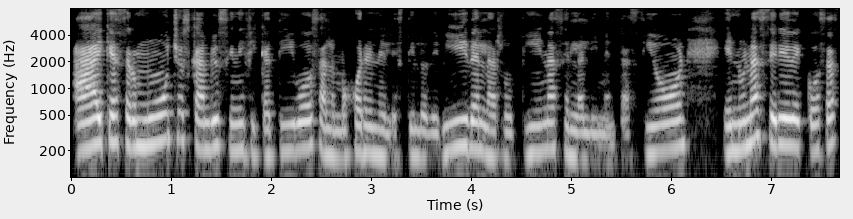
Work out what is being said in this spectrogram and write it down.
hay que hacer muchos cambios significativos, a lo mejor en el estilo de vida, en las rutinas, en la alimentación, en una serie de cosas,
